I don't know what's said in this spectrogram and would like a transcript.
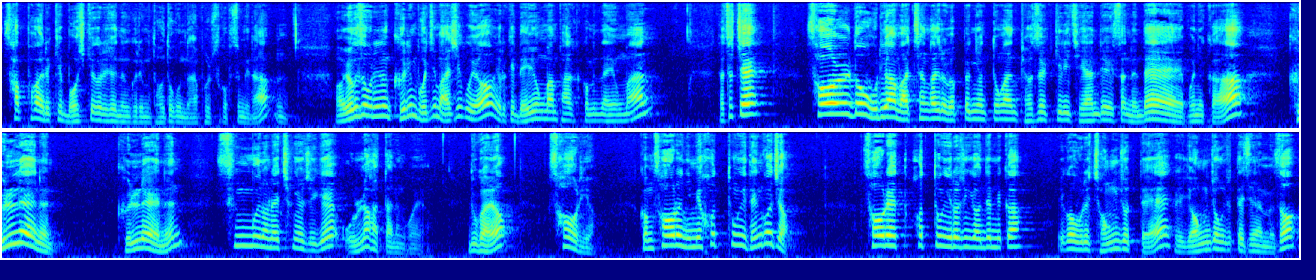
사파가 이렇게 멋있게 그려져 있는 그림은 더더군다나 볼 수가 없습니다. 음. 어, 여기서 우리는 그림 보지 마시고요. 이렇게 내용만 파악할 겁니다. 내용만. 자, 첫째, 서울도 우리와 마찬가지로 몇백 년 동안 벼슬길이 제한되어 있었는데 보니까 근래에는 근래에는 승문원의 청여직에 올라갔다는 거예요. 누가요? 서울이요. 그럼 서울은 이미 허통이 된 거죠. 서울의 허통이 이루어진 게 언제입니까? 이거 우리 정조 때, 그 영정조 때 지나면서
